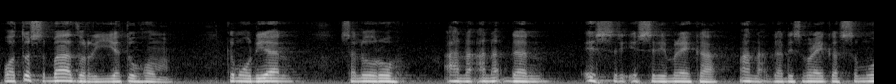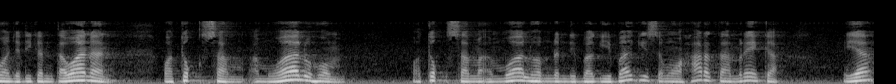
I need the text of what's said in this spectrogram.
Wa tusba dzurriyyatuhum kemudian seluruh anak-anak dan istri-istri mereka anak gadis mereka semua jadikan tawanan wa tuqsam amwaluhum wa tuqsam amwaluhum dan dibagi-bagi semua harta mereka ya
